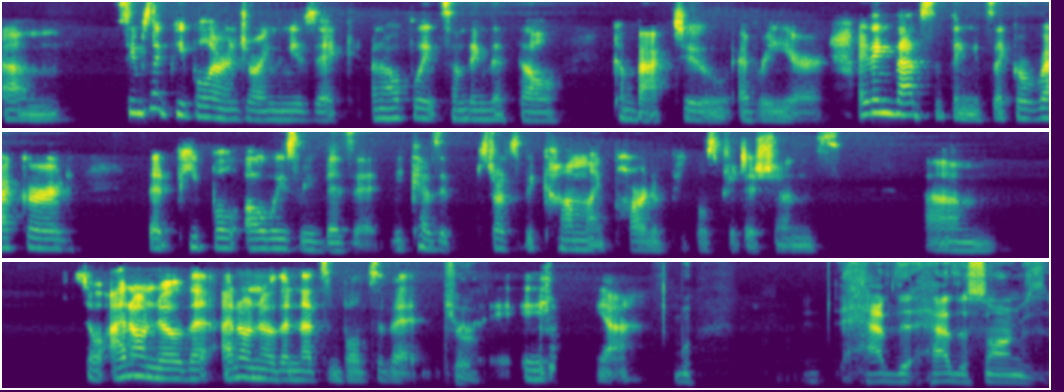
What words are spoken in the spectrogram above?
um seems like people are enjoying the music and hopefully it's something that they'll come back to every year i think that's the thing it's like a record that people always revisit because it starts to become like part of people's traditions um, so I don't know that I don't know the nuts and bolts of it. Sure. It, yeah. Have the have the songs?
